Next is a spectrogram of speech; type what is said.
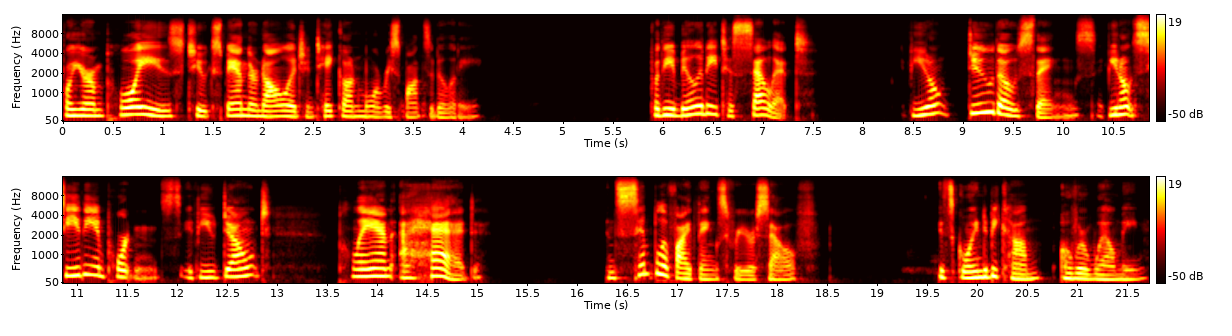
for your employees to expand their knowledge and take on more responsibility, for the ability to sell it. If you don't do those things, if you don't see the importance, if you don't plan ahead and simplify things for yourself, it's going to become overwhelming.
